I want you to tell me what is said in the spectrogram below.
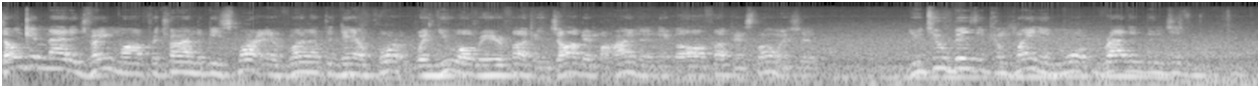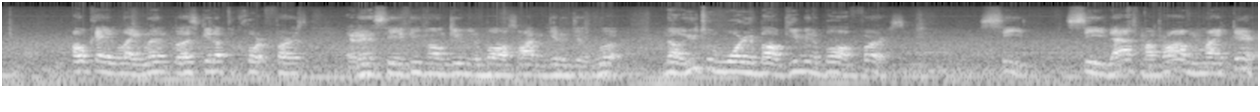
Don't get mad at Draymond for trying to be smart and run up the damn court when you over here fucking jogging behind the nigga all fucking slow and shit. You too busy complaining more rather than just okay, like let, let's get up the court first and then see if he gonna give me the ball so I can get a good look. No, you too worried about give me the ball first. See, see, that's my problem right there.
